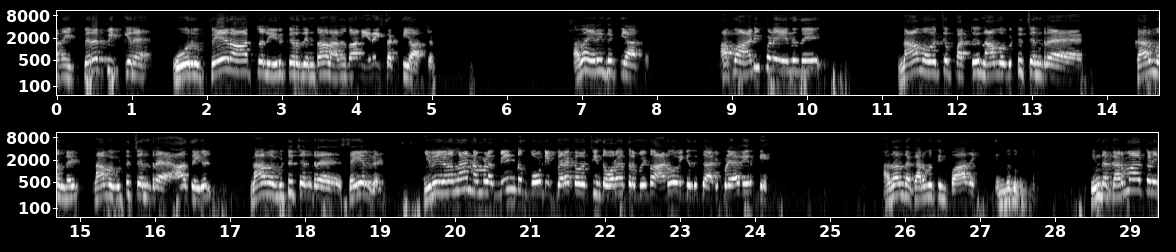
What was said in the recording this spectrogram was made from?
அதை பிறப்பிக்கிற ஒரு பேராற்றல் இருக்கிறது என்றால் அதுதான் இறைசக்தி ஆற்றல். அதான் இறைசக்தி ஆற்றல். அப்போ அடிப்படை என்னது? நாம வச்ச பட்டு நாம விட்டு சென்ற கர்மங்கள் நாம விட்டு சென்ற ஆசைகள் நாம விட்டு சென்ற செயல்கள் இவைகளெல்லாம் நம்மளை மீண்டும் தூண்டி பிறக்க வச்சு இந்த உலகத்துல மீண்டும் அனுபவிக்கிறதுக்கு அடிப்படையாக இருக்கு. அதான் அந்த கர்மத்தின் பாதை என்பது உண்மை. இந்த கர்மாக்களை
